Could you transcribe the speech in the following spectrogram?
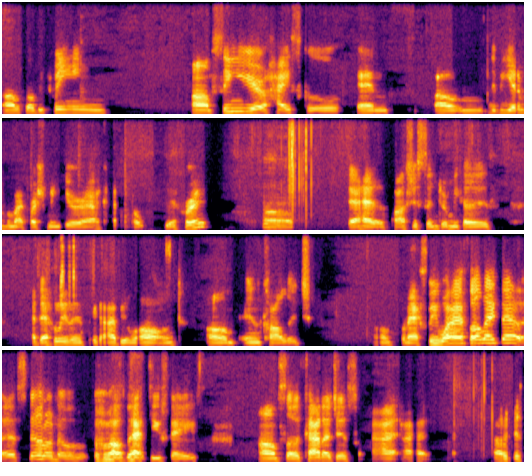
Um, so between um, senior year of high school and um, the beginning of my freshman year, I kind of felt different. Mm-hmm. Um, I had imposter syndrome because I definitely didn't think I belonged um, in college. Um, don't ask me why I felt like that. I still don't know about that these days. Um, so it kind of just I, I I just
